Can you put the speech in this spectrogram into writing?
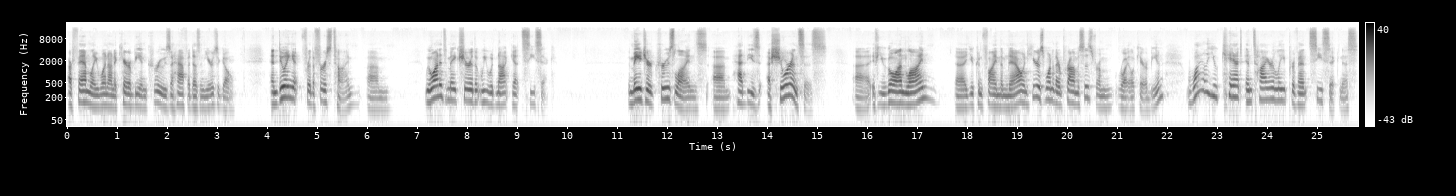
Our family went on a Caribbean cruise a half a dozen years ago. And doing it for the first time, um, we wanted to make sure that we would not get seasick. The major cruise lines um, had these assurances. Uh, if you go online, uh, you can find them now. And here's one of their promises from Royal Caribbean. While you can't entirely prevent seasickness,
